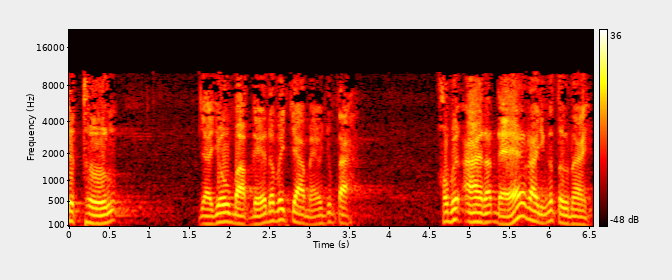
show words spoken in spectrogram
trịch thượng và vô bạc đĩa đối với cha mẹ của chúng ta. Không biết ai đã đẻ ra những cái từ này.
